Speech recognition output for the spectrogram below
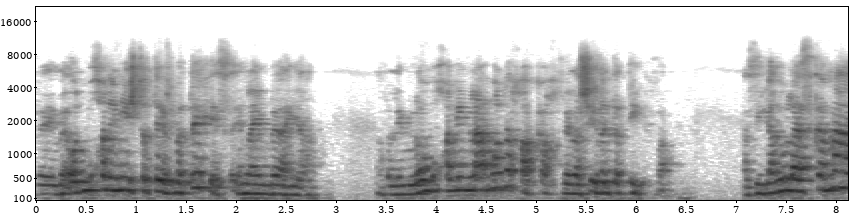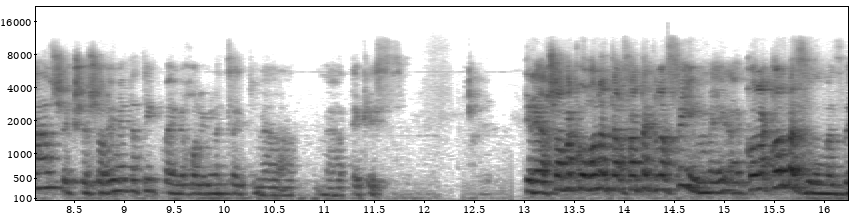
ומאוד מוכנים להשתתף בטקס, אין להם בעיה, אבל הם לא מוכנים לעמוד אחר כך ולשיר את התקווה. אז הגענו להסכמה שכששרים את התקווה הם יכולים לצאת מה, מהטקס. תראה, עכשיו הקורונה טרפה את הקלפים, הכל, הכל בזום, אז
